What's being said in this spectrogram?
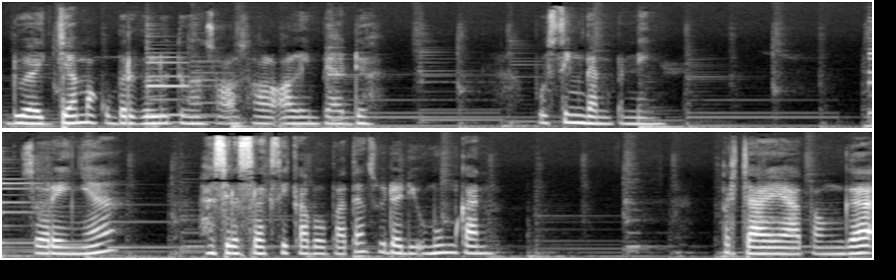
Dua jam aku bergelut dengan soal-soal olimpiade. Pusing dan pening. Sorenya, hasil seleksi kabupaten sudah diumumkan. Percaya atau enggak,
